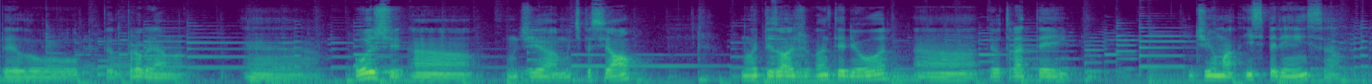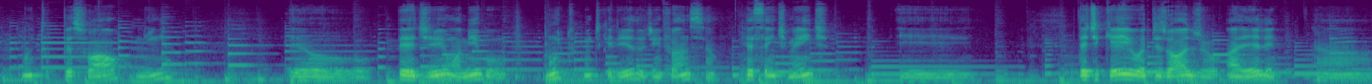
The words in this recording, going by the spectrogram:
pelo, pelo programa. É, hoje, uh, um dia muito especial. No episódio anterior, uh, eu tratei de uma experiência muito pessoal minha. Eu perdi um amigo muito, muito querido de infância recentemente e dediquei o episódio a ele. Uh,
